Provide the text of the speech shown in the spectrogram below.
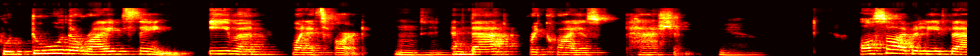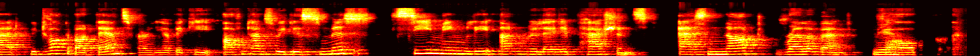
who do the right thing, even when it's hard. Mm-hmm. And that requires passion. Yeah. Also, I believe that we talked about dance earlier, Vicki. Oftentimes we dismiss seemingly unrelated passions as not relevant yeah. for our work.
